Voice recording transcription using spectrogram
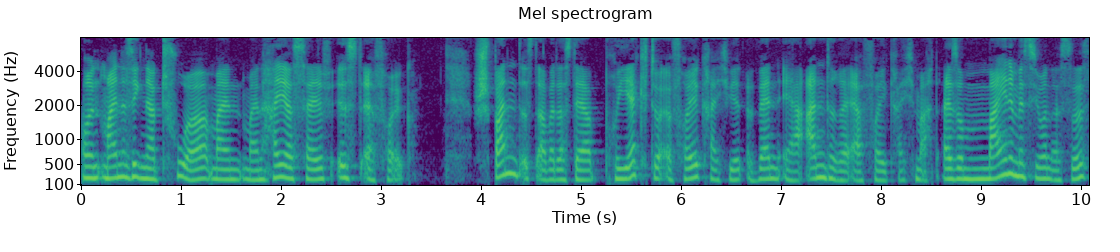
und meine Signatur, mein, mein Higher Self ist Erfolg. Spannend ist aber, dass der Projektor erfolgreich wird, wenn er andere erfolgreich macht. Also meine Mission ist es,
